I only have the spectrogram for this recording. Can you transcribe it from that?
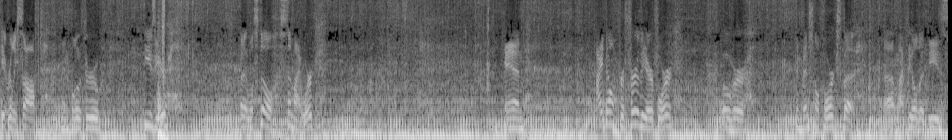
get really soft through easier. But it will still semi work. And I don't prefer the air fork over conventional forks, but um, I feel that these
